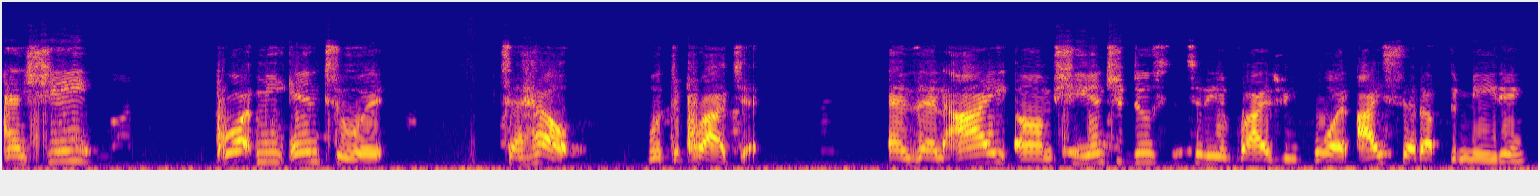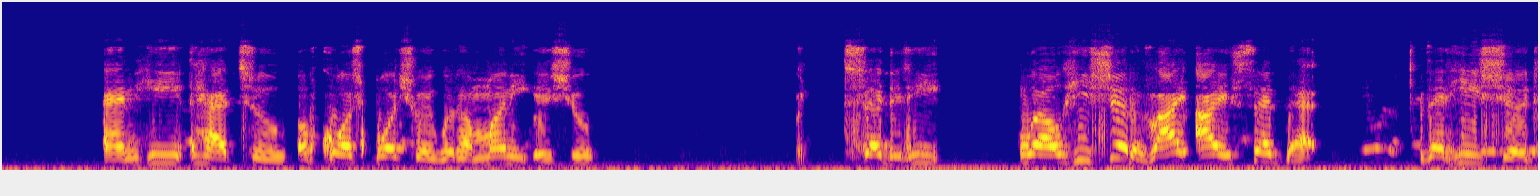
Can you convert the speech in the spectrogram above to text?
and she brought me into it to help with the project. And then I um she introduced it to the advisory board. I set up the meeting and he had to of course Borchway with her money issue said that he well he should have. I, I said that that he should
